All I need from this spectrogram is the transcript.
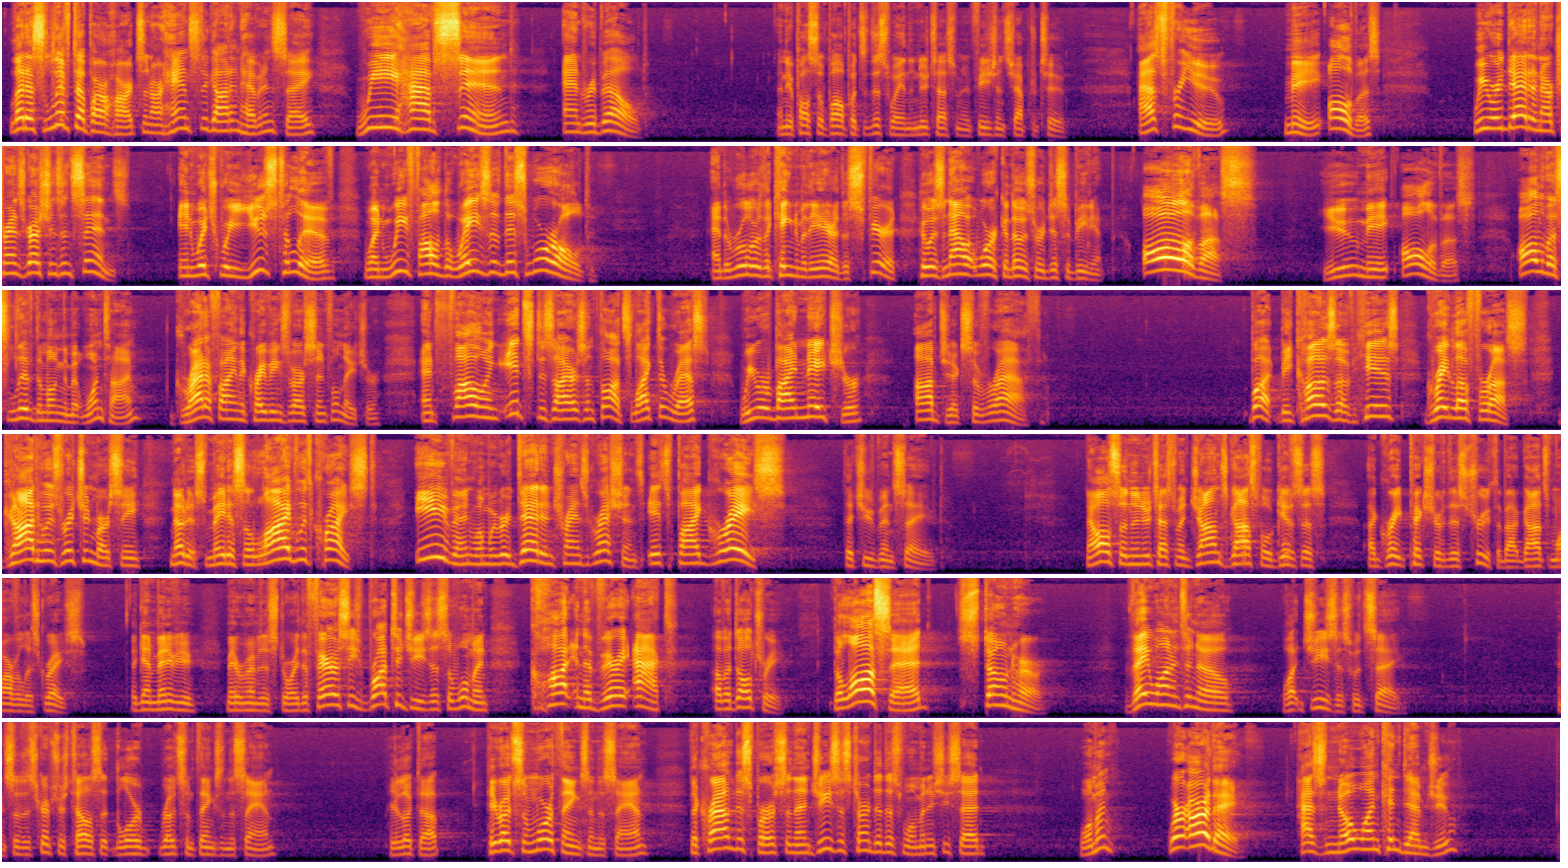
Let us lift up our hearts and our hands to God in heaven and say, we have sinned and rebelled. And the Apostle Paul puts it this way in the New Testament, Ephesians chapter 2. As for you, me, all of us, we were dead in our transgressions and sins, in which we used to live when we followed the ways of this world and the ruler of the kingdom of the air, the Spirit, who is now at work in those who are disobedient. All of us, you, me, all of us, all of us lived among them at one time gratifying the cravings of our sinful nature, and following its desires and thoughts. Like the rest, we were by nature objects of wrath. But because of his great love for us, God, who is rich in mercy, notice, made us alive with Christ, even when we were dead in transgressions. It's by grace that you've been saved. Now, also in the New Testament, John's gospel gives us a great picture of this truth about God's marvelous grace. Again, many of you may remember this story. The Pharisees brought to Jesus a woman caught in the very act of adultery. The law said, stone her. They wanted to know what Jesus would say. And so the scriptures tell us that the Lord wrote some things in the sand. He looked up, He wrote some more things in the sand. The crowd dispersed, and then Jesus turned to this woman and she said, Woman, where are they? Has no one condemned you?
